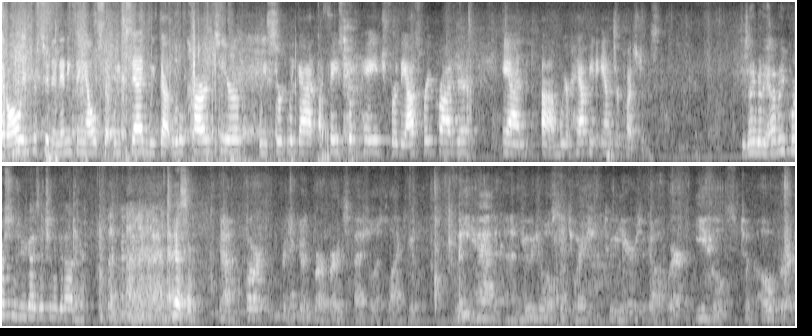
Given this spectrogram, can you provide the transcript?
at all interested in anything else that we've said, we've got little cards here. We've certainly got a Facebook page for the Osprey Project, and um, we're happy to answer questions. Does anybody have any questions? Are you guys itching to get out of here? Yes, sir. Yeah, for, particularly for a bird specialist like you, we had an unusual situation two years ago where eagles took over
